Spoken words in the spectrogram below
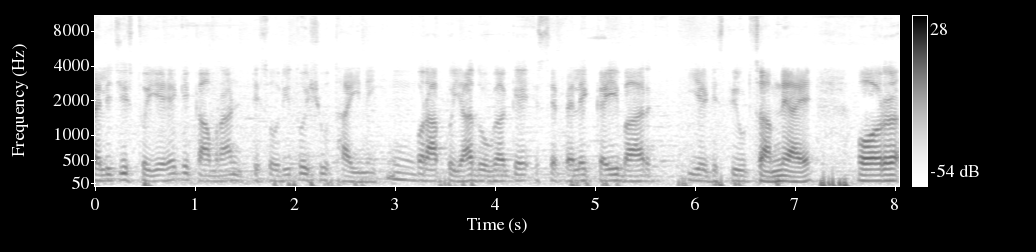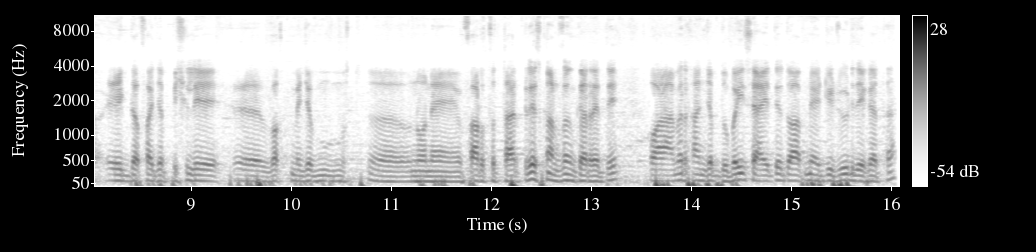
पहली चीज़ तो ये है कि कामरान टिसोरी तो इशू था ही नहीं। हम्म। और आपको याद होगा कि इससे पहले कई बार ये डिस्प्यूट सामने आए। और एक दफ़ा जब पिछले वक्त में जब उन्होंने फारूक सत्तार प्रेस कॉन्फ्रेंस कर रहे थे और आमिर खान जब दुबई से आए थे तो आपने एटीट्यूड देखा था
